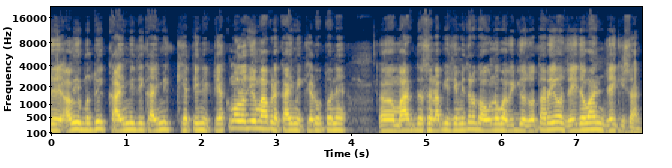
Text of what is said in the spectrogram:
જોઈએ. આવી બધી કાયમીથી કાયમી ખેતીની ટેકનોલોજીમાં આપણે કાયમી ખેડૂતોને માર્ગદર્શન આપીએ છીએ. મિત્રો, તો અવનવા વીડિયો જોતા રહ્યો. જય જવાન, જય કિસાન.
